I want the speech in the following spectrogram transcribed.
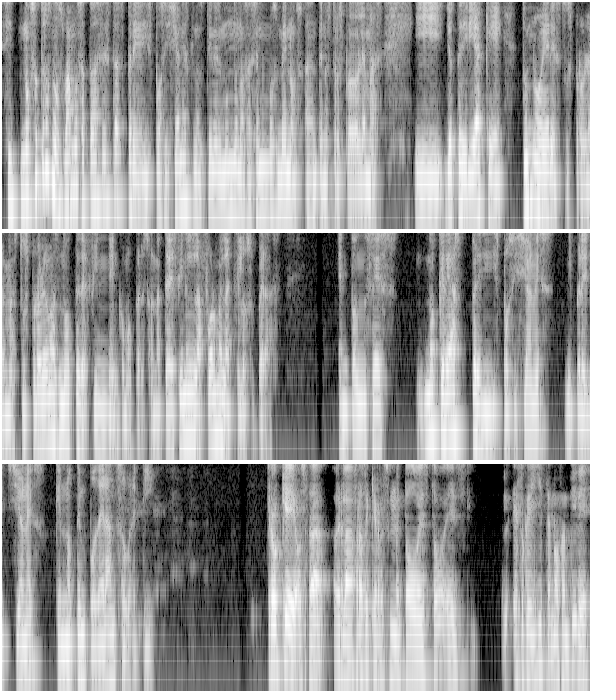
si nosotros nos vamos a todas estas predisposiciones que nos tiene el mundo, nos hacemos menos ante nuestros problemas. Y yo te diría que tú no eres tus problemas, tus problemas no te definen como persona, te definen la forma en la que los superas. Entonces, no creas predisposiciones ni predicciones que no te empoderan sobre ti. Creo que, o sea, a ver, la frase que resume todo esto es eso que dijiste, ¿no, Santi? De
